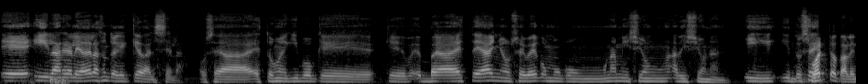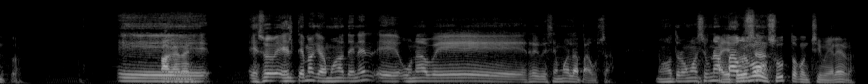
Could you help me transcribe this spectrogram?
eh, y la realidad del asunto es que hay que dársela. O sea, esto es un equipo que, que va este año se ve como con una misión adicional. Y, y entonces, ¿Suerte o talento? eh, para ganar. Eso es el tema que vamos a tener eh, una vez regresemos a la pausa. Nosotros vamos a hacer una Ayer tuvimos pausa. un susto con Chimelena.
